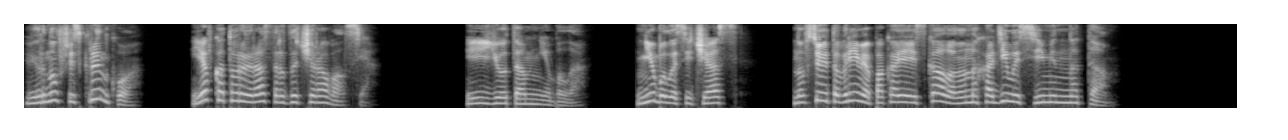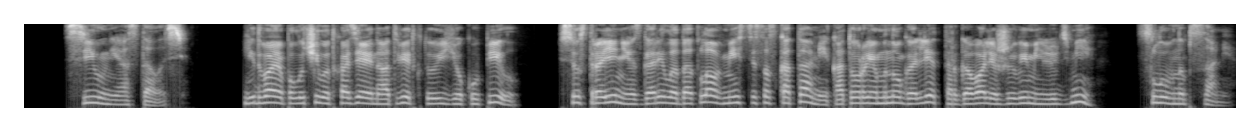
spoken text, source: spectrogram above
Вернувшись к рынку, я в который раз разочаровался. Ее там не было. Не было сейчас, но все это время, пока я искал, она находилась именно там. Сил не осталось. Едва я получил от хозяина ответ, кто ее купил, все строение сгорело дотла вместе со скотами, которые много лет торговали живыми людьми, словно псами.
